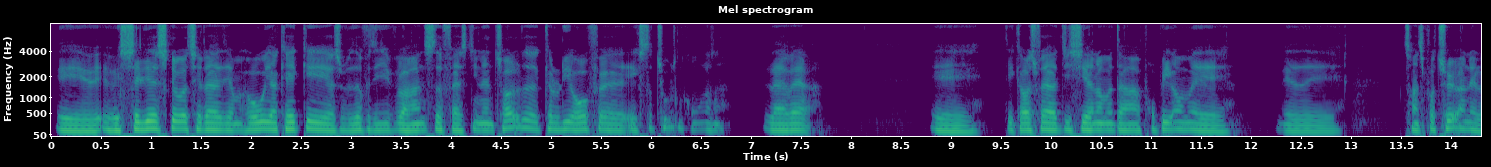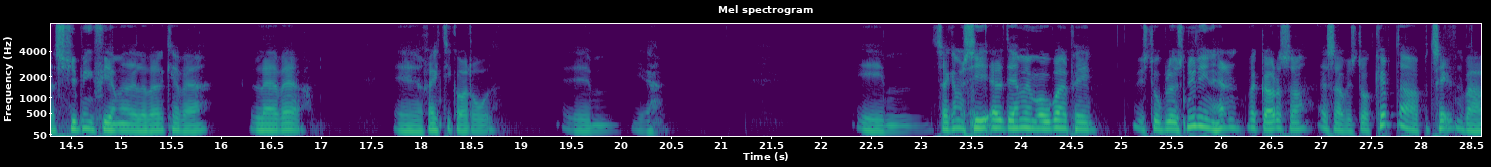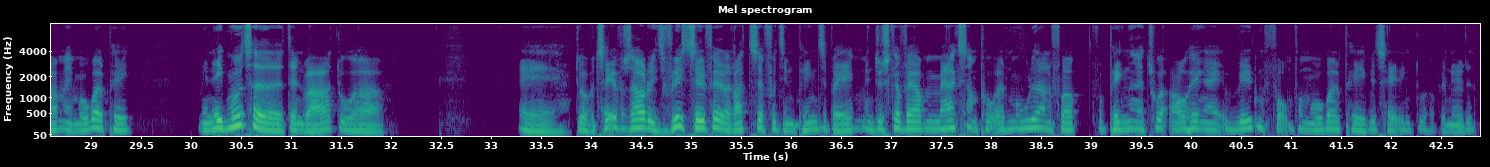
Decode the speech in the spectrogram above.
øh, hvis sælger skriver til dig, at hov, jeg kan ikke, øh, og så videre, fordi varen sidder fast i en anden told, øh, kan du lige overføre ekstra 1000 kroner. Lad være. Øh, det kan også være, at de siger, når man der er problemer med med øh, transportøren eller shippingfirmaet, eller hvad det kan være. Lad være. Øh, rigtig godt råd. Øh, ja. Øh, så kan man sige, alt det her med MobilePay. Hvis du er blevet snydt i en handel, hvad gør du så? Altså, hvis du har købt og betalt en vare med MobilePay, men ikke modtaget den vare, du har øh, du har betalt for, så har du i de fleste tilfælde ret til at få dine penge tilbage. Men du skal være opmærksom på, at mulighederne for at få pengene retur afhænger af, hvilken form for mobile pay betaling du har benyttet.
